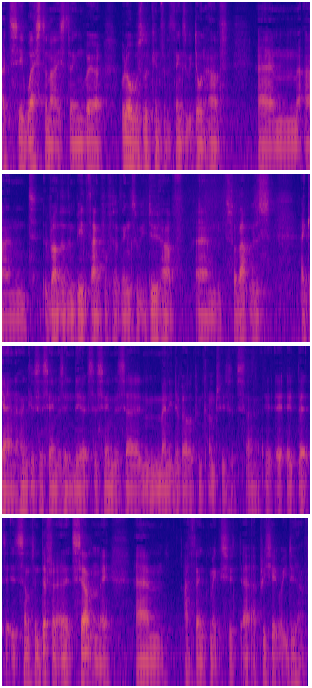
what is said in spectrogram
I'd say westernized thing where we're always looking for the things that we don't have. Um, and rather than being thankful for the things that we do have, um, so that was again, I think it's the same as India. It's the same as uh, many developing countries. It's uh, it, it, it, it's something different, and it certainly, um, I think, makes you appreciate what you do have.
